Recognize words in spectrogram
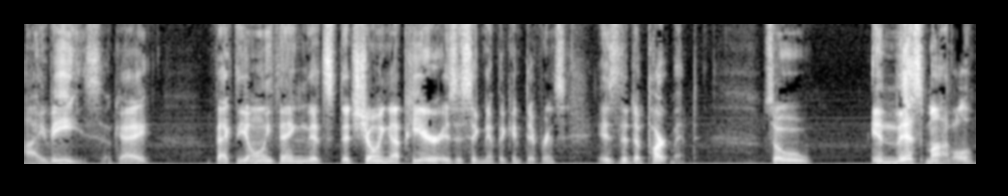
IVs. Okay. In fact, the only thing that's that's showing up here is a significant difference is the department. So in this model,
